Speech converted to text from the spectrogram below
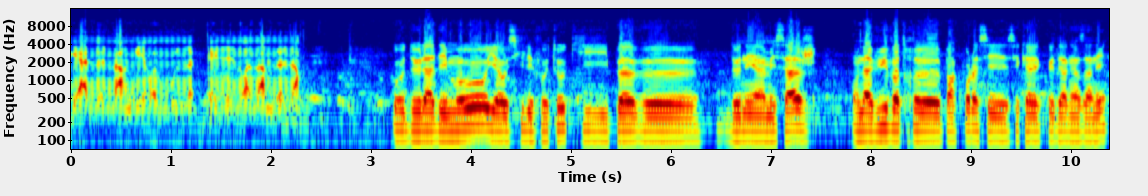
Il y a deux dents qui repoussent et j'ai 62 ans. Au-delà des mots, il y a aussi les photos qui peuvent euh, donner un message. On a vu votre parcours là ces, ces quelques dernières années.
